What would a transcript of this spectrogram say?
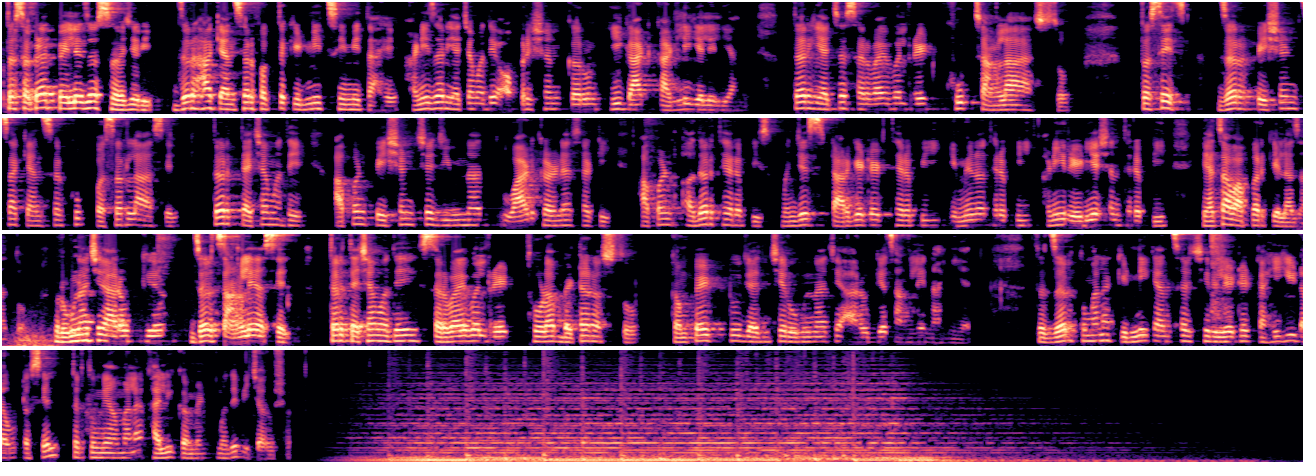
तर सगळ्यात पहिले जर सर्जरी जर हा कॅन्सर फक्त किडनीत सीमित आहे आणि जर ह्याच्यामध्ये ऑपरेशन करून ही गाठ काढली गेलेली आहे तर ह्याचा सर्वायवल रेट खूप चांगला असतो. तसेच जर पेशंटचा कॅन्सर खूप पसरला असेल तर त्याच्यामध्ये आपण पेशंटच्या जीवनात वाढ करण्यासाठी आपण अदर थेरपीज म्हणजेच टार्गेटेड थेरपी इम्युनोथेरपी आणि रेडिएशन थेरपी ह्याचा वापर केला जातो. रुग्णाचे आरोग्य जर चांगले असेल तर त्याच्यामध्ये सर्वायवल रेट थोडा बेटर असतो कम्पेअर्ड टू ज्यांचे रुग्णाचे आरोग्य चांगले नाही आहेत. तर जर तुम्हाला किडनी कॅन्सरशी रिलेटेड काहीही डाऊट असेल तर तुम्ही आम्हाला खाली कमेंटमध्ये विचारू शकता.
